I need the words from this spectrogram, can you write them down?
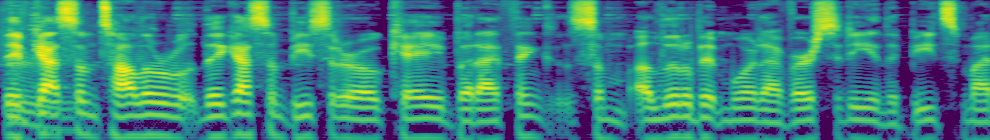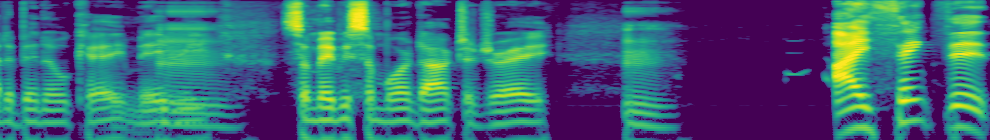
They've got Mm. some tolerable. They got some beats that are okay, but I think some a little bit more diversity in the beats might have been okay. Maybe Mm. so. Maybe some more Dr. Dre. Mm. I think that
